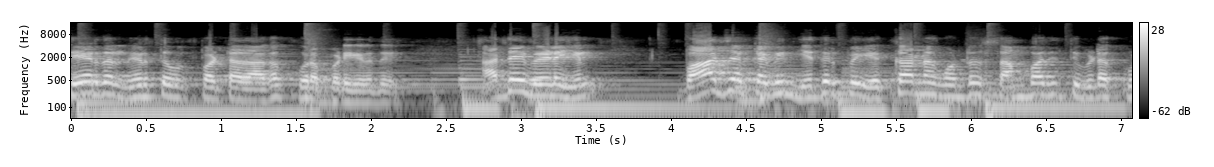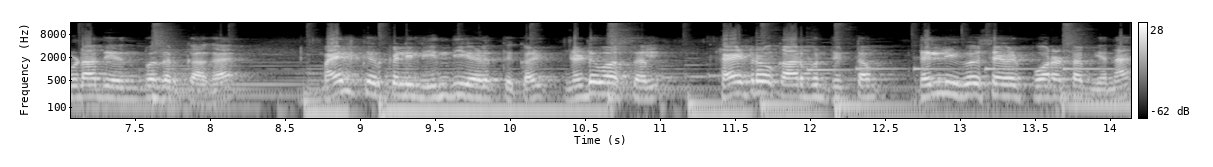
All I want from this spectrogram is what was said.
தேர்தல் நிறுத்தப்பட்டதாக கூறப்படுகிறது. அதே வேளையில் பாஜகவின் எதிர்ப்பை எக்காரணம் கொண்டும் சம்பாதித்து விடக்கூடாது என்பதற்காக மைல்கற்களில் இந்திய எழுத்துக்கள் நெடுவாசல் ஹைட்ரோ கார்பன் திட்டம் டெல்லி விவசாயிகள் போராட்டம் என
